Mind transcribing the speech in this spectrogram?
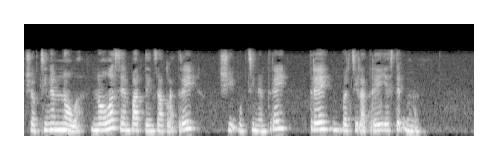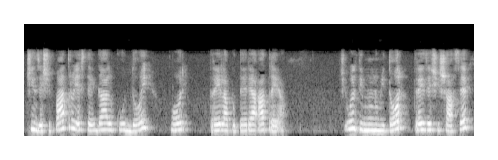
și obținem 9. 9 se împarte exact la 3 și obținem 3. 3 împărțit la 3 este 1. 54 este egal cu 2 ori 3 la puterea a treia. Și ultimul numitor, 36.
